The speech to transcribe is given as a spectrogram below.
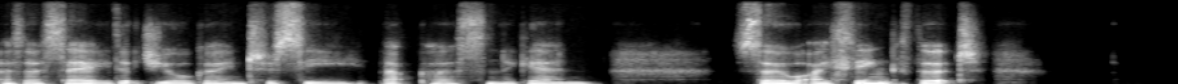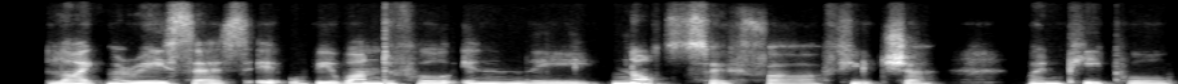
as I say, that you're going to see that person again. So I think that, like Marie says, it will be wonderful in the not so far future when people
